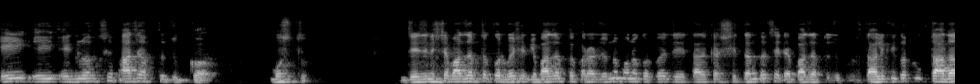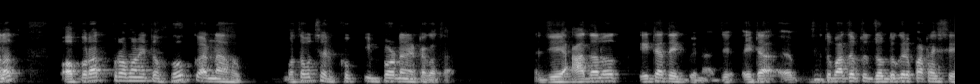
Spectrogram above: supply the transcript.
এই এই, এগুলো হচ্ছে বাজেয়াপ্ত যোগ্য বস্তু। যে জিনিসটা বাজেয়াপ্ত করবে, সেগুলো বাজেয়াপ্ত করার জন্য মনে করবে যে তার কাছে সিদ্ধান্ত হচ্ছে এটা বাজেয়াপ্তযোগ্য বস্তু। তাহলে কি করবে উক্ত আদালত? অপরাধ প্রমাণিত হোক আর না হোক, কথা বলছেন? খুব ইম্পর্টেন্ট একটা কথা। যে আদালত এটা দেখবে না, যে এটা, যেহেতু বাজেয়াপ্ত জব্দ করে পাঠাইছে,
